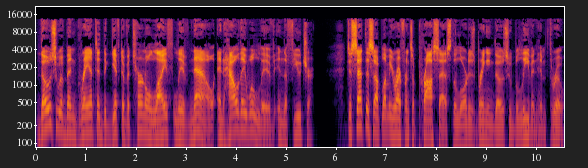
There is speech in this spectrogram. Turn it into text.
those who have been granted the gift of eternal life live now and how they will live in the future. To set this up, let me reference a process the Lord is bringing those who believe in him through.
